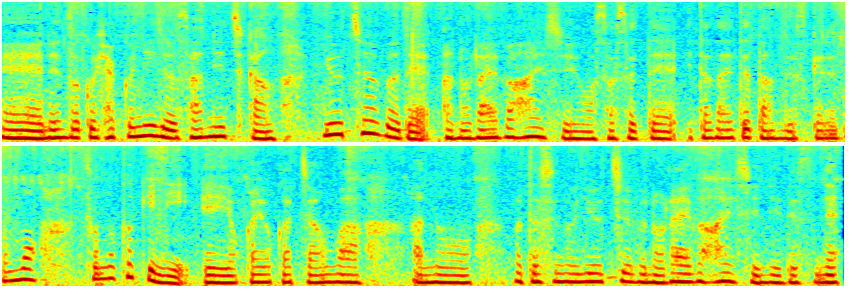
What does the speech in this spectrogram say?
えー、連続123日間 YouTube であのライブ配信をさせていただいてたんですけれどもその時に、えー、よかよかちゃんはあの私の YouTube のライブ配信にですね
